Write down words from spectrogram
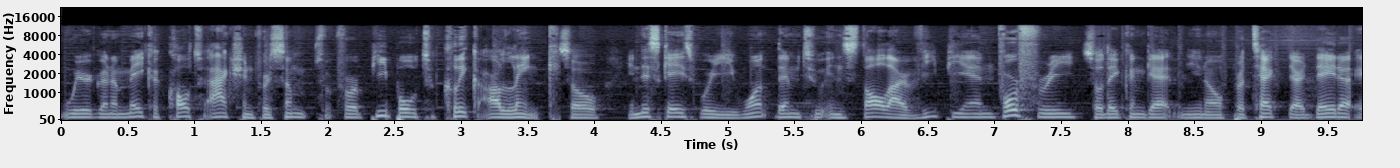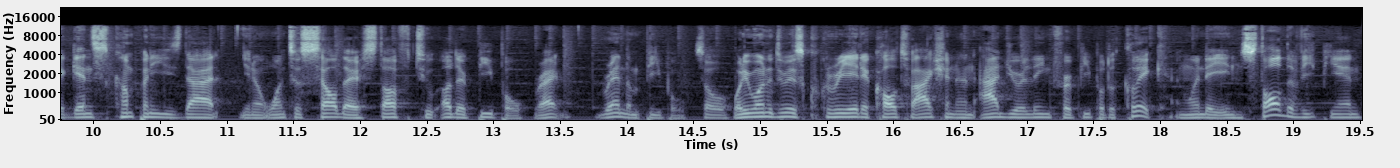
we're to make a call to action for some, for people to click our link. So in this case, we want them to install our VPN for free so they can get, you know, protect their data against companies that, you know, want to sell their stuff to other people, right? Random people. So what you want to do is create a call to action and add your link for people to click. And when they install the VPN,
